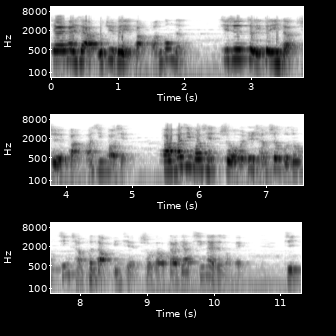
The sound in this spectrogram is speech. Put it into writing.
先来看一下不具备返还功能，其实这里对应的是返还型保险。返还型保险是我们日常生活中经常碰到并且受到大家青睐的种类，即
